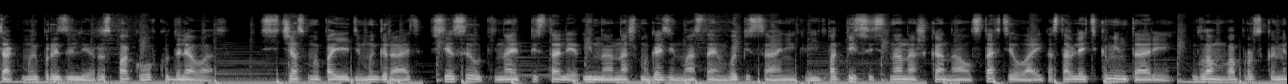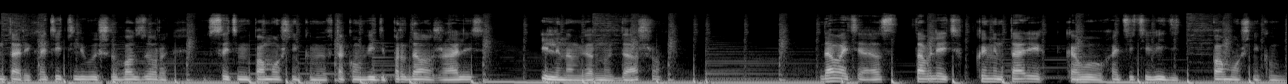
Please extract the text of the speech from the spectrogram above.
Итак, мы произвели распаковку для вас. Сейчас мы поедем играть. Все ссылки на этот пистолет и на наш магазин мы оставим в описании к видео. Подписывайтесь на наш канал, ставьте лайк, оставляйте комментарии. Главный вопрос в комментариях: хотите ли вы, чтобы обзоры с этими помощниками в таком виде продолжались? Или нам вернуть Дашу? Давайте оставляйте в комментариях, кого вы хотите видеть помощником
